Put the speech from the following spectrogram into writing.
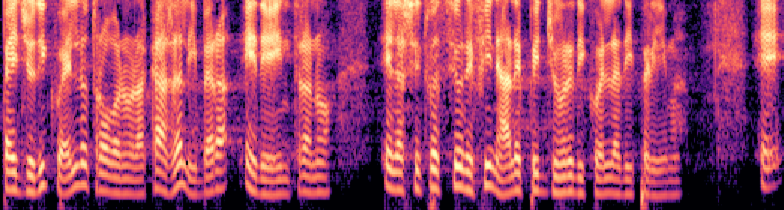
peggio di quello, trovano la casa libera ed entrano e la situazione finale è peggiore di quella di prima. E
